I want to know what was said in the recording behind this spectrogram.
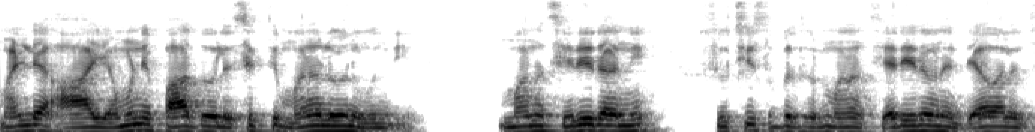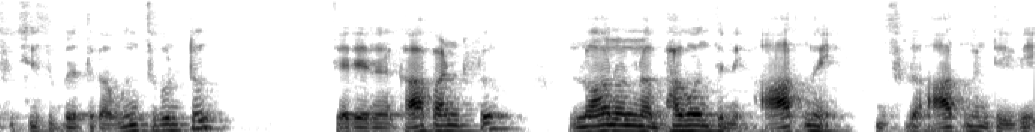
మళ్ళీ ఆ యముడిని పారదోలే శక్తి మనలోనే ఉంది. మన శరీరాన్ని శుచి శుభ్రత మన శరీరం అనే దేవాలయం శుచి శుభ్రతగా ఉంచుకుంటూ శరీరాన్ని కాపాడుతూ లోనున్న భగవంతుని ఆత్మని తీసుకుంటూ ఆత్మ అంటే ఇదే.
